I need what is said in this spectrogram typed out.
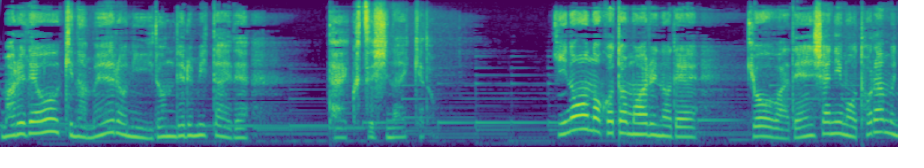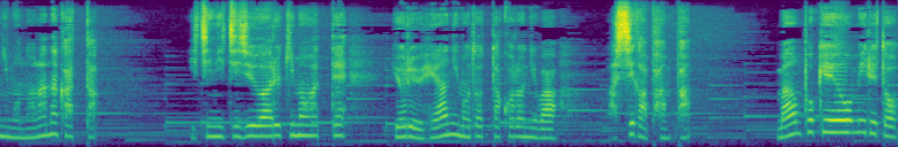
まるで大きな迷路に挑んでるみたいで、退屈しないけど。昨日のこともあるので、今日は電車にもトラムにも乗らなかった。一日中歩き回って夜部屋に戻った頃には足がパンパン。万歩計を見ると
